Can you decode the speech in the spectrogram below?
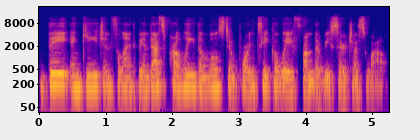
they engage in philanthropy. And that's probably the most important takeaway from the research as well.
